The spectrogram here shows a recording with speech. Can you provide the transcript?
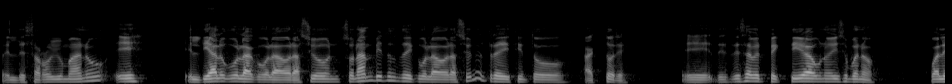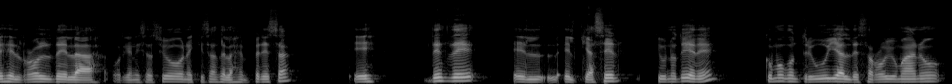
el desarrollo humano, es el diálogo, la colaboración, son ámbitos de colaboración entre distintos actores. Eh, desde esa perspectiva uno dice, bueno, ¿cuál es el rol de las organizaciones, quizás de las empresas? Es desde el, el quehacer que uno tiene, cómo contribuye al desarrollo humano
